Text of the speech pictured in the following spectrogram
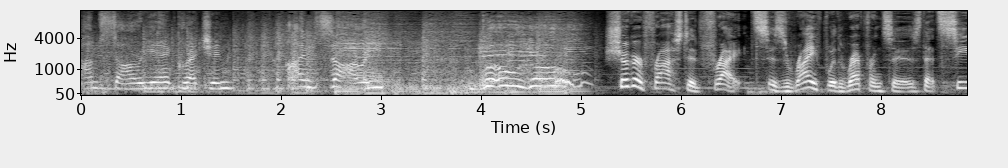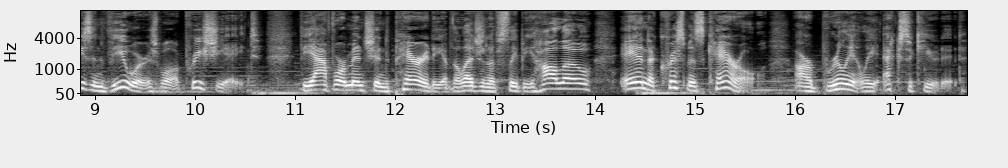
I'm sorry, Aunt Gretchen. I'm sorry. Boo-hoo! Sugar Frosted Frights is rife with references that seasoned viewers will appreciate. The aforementioned parody of The Legend of Sleepy Hollow and A Christmas Carol are brilliantly executed,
